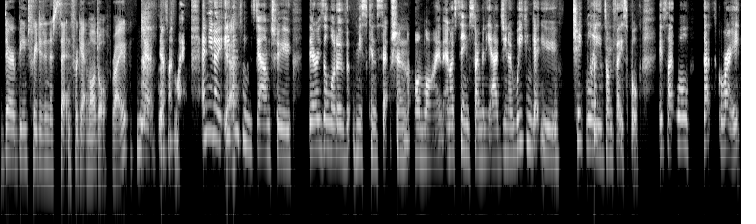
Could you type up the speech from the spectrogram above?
they're being treated in a set and forget model, right? Yeah, definitely. and you know, even yeah. things down to there is a lot of misconception online. And I've seen so many ads, you know, we can get you cheap leads on Facebook. It's like, well, that's great,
